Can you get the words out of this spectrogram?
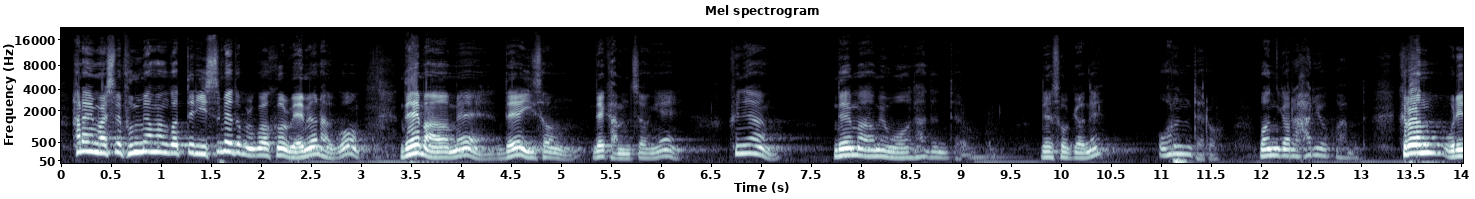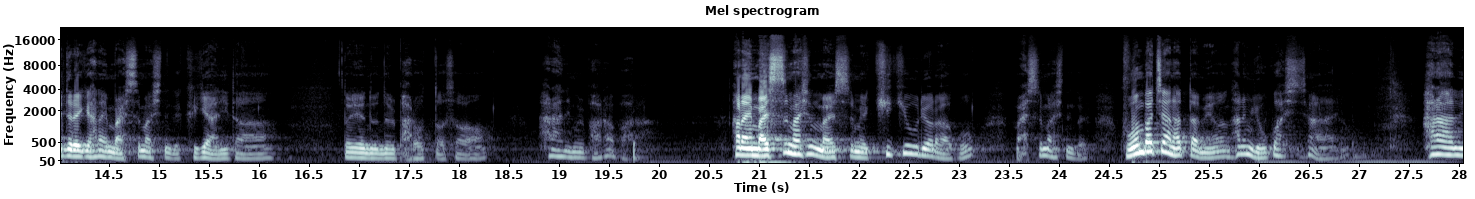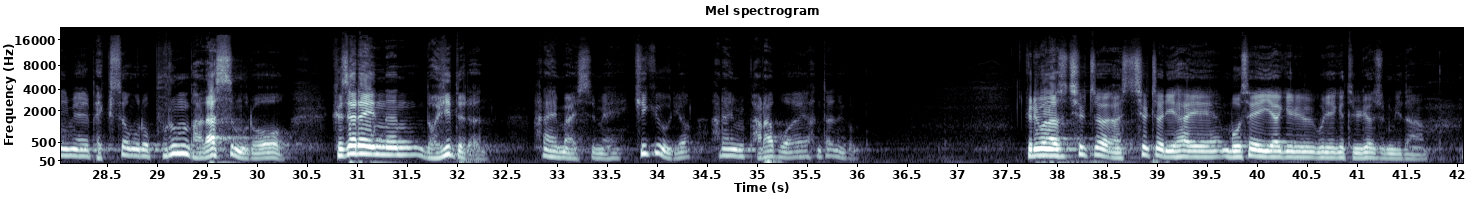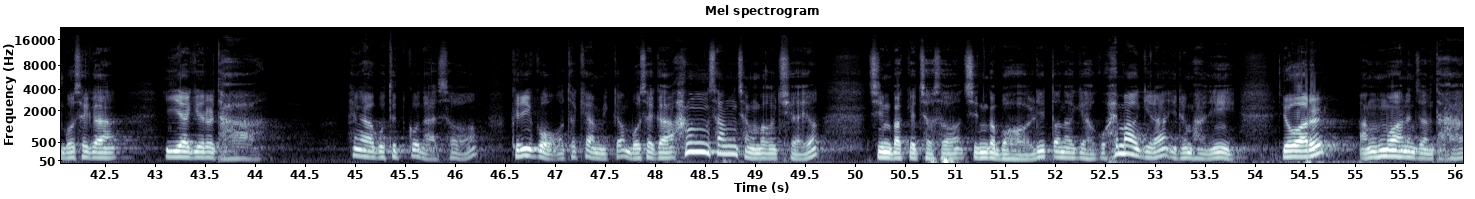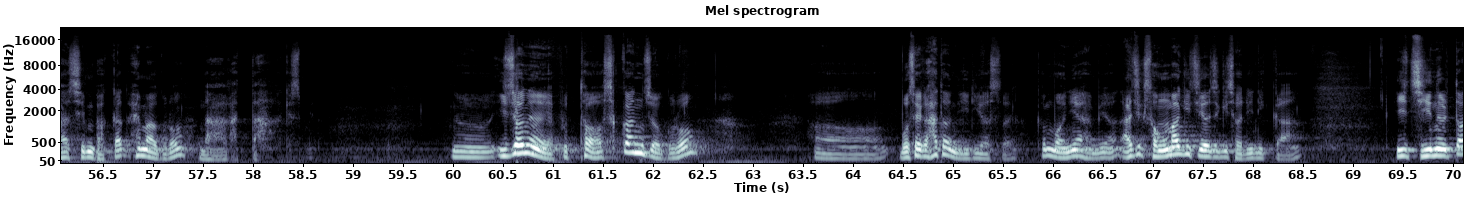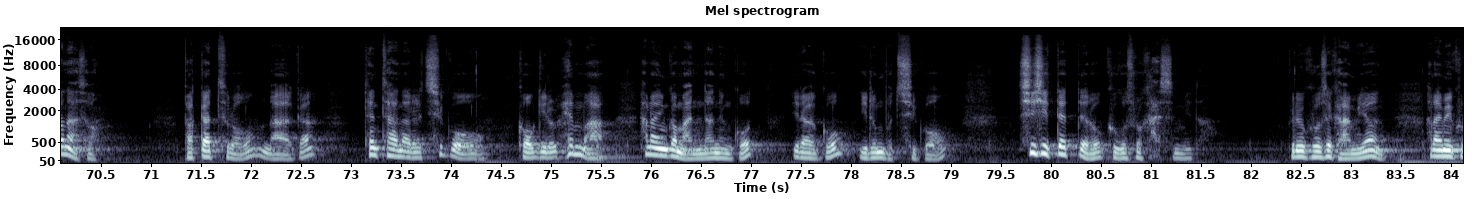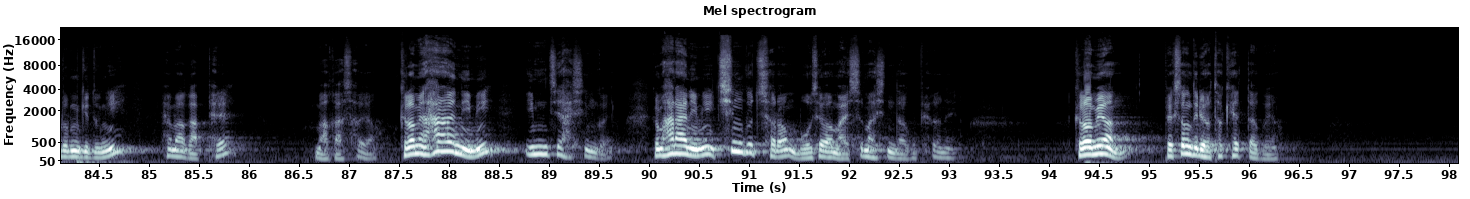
하나님 말씀에 분명한 것들이 있음에도 불구하고 그걸 외면하고 내 마음에, 내 이성, 내 감정에 그냥 내 마음에 원하는 대로, 내 소견에 옳은 대로 뭔가를 하려고 합니다. 그런 우리들에게 하나님 말씀하시는 게 그게 아니다. 너의 눈을 바로 떠서 하나님을 바라봐라. 하나님 말씀하신 말씀에 귀 기울여라고 말씀하시는 거예요. 구원받지 않았다면 하나님 요구하시지 않아요. 하나님의 백성으로 부름 받았으므로 그 자리에 있는 너희들은 하나님 말씀에 귀 기울여 하나님을 바라보아야 한다는 겁니다. 그리고 나서 7절, 7절 이하의 모세의 이야기를 우리에게 들려줍니다. 모세가 이 이야기를 다 행하고 듣고 나서 그리고 어떻게 합니까? 모세가 항상 장막을 취하여 진 밖에 쳐서 진과 멀리 떠나게 하고 회막이라 이름하니 여호와를 악모하는 자는 다 진 바깥 회막으로 나아갔다. 그렇습니다. 어, 이전에부터 습관적으로 어, 모세가 하던 일이었어요. 그건 뭐냐 하면 아직 성막이 지어지기 전이니까 이 진을 떠나서 바깥으로 나아가 텐트 하나를 치고 거기를 회막 하나님과 만나는 곳이라고 이름 붙이고 시시때때로 그곳으로 갔습니다. 그리고 그곳에 가면 하나님의 구름 기둥이 회막 앞에 막아서요. 그러면 하나님이 임재하신 거예요. 그럼 하나님이 친구처럼 모세와 말씀하신다고 표현해요. 그러면 백성들이 어떻게 했다고요?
